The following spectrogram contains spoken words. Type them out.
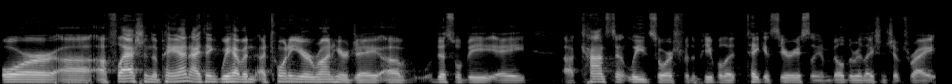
or uh, a flash in the pan. I think we have a 20 year run here, Jay, of this will be a, a, constant lead source for the people that take it seriously and build the relationships right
